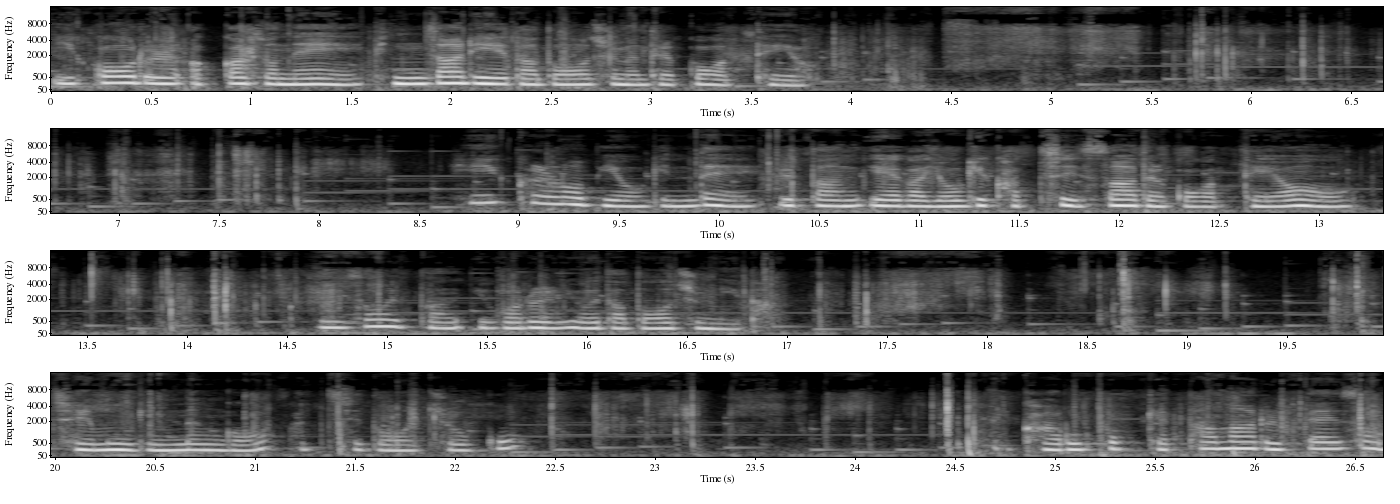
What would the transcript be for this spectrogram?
이거를 아까 전에 빈자리에다 넣어주면 될 것 같아요. 히클럽이 여기인데 일단 얘가 여기 같이 있어야 될 것 같아요. 그래서 일단 이거를 여기다 넣어줍니다. 제목 있는 거 같이 넣어주고 가로 포켓 하나를 빼서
